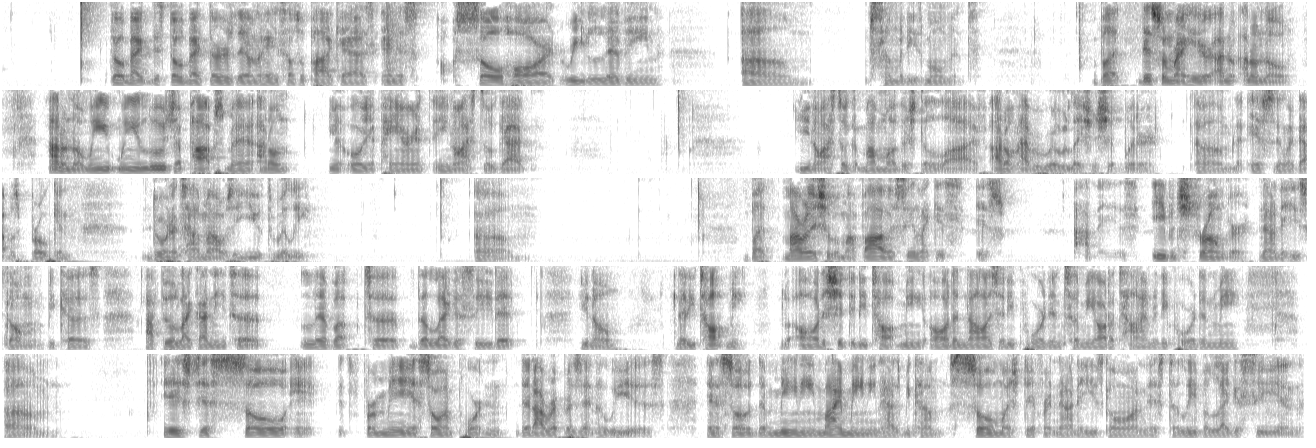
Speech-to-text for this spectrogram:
throwback this throwback Thursday on the Hayes Hustle podcast, and it's so hard reliving um, some of these moments but this one right here, I don't I don't know. I don't know. When you when you lose your pops, man, I don't you know, or your parent, you know, I still got you know, I still got my mother still alive. I don't have a real relationship with her. Um, it seemed like that was broken during the time I was a youth, really. Um, but my relationship with my father seemed like it's it's it's even stronger now that he's gone because I feel like I need to live up to the legacy that, you know, that he taught me. All the shit that he taught me, all the knowledge that he poured into me, all the time that he poured in me. Um, just so, for me, it's so important that I represent who he is. And so the meaning, my meaning has become so much different now that he's gone, is to leave a legacy and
